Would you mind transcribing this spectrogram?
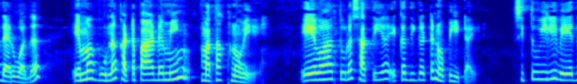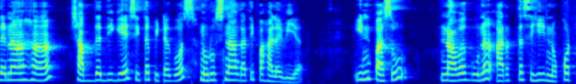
දැරුවද එම ගුණ කටපාඩමින් මතක් නොවේ. ඒවා තුල සතිය එක දිගට නොපිහිටයි. සිතුවිලි වේදනා හා ශබ්ද දිගේ සිත පිටගොස් නුරුස්නා ගති පහළ විය. ඉන්පසු නව ගුණ අර්ථ සිහි නොකොට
